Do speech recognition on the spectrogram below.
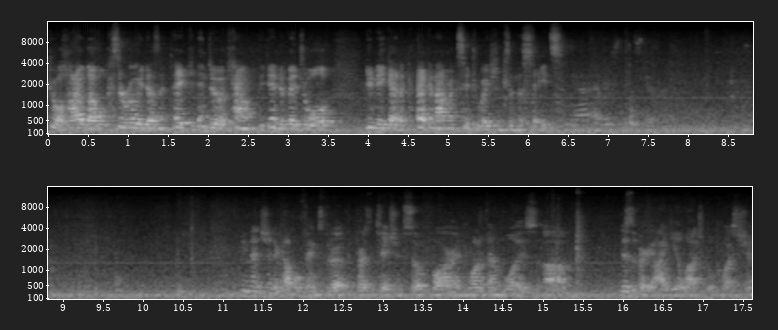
to a high level, because it really doesn't take into account the individual unique ec- economic situations in the states. Yeah, every state's different. You mentioned a couple things throughout the presentation so far, and one of them was, um, this is a very ideological question,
